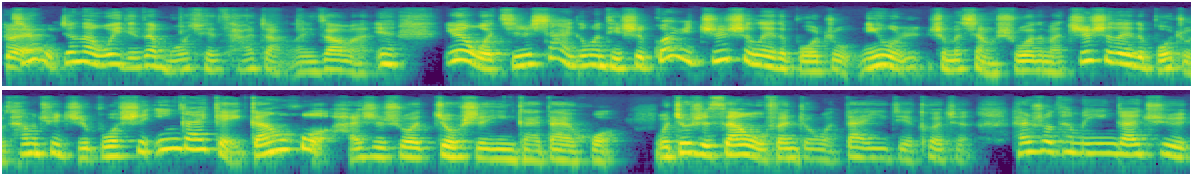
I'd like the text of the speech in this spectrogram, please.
其实我真的我已经在摩拳擦掌了，你知道吗？因为因为我其实下一个问题是关于知识类的博主，你有什么想说的吗？知识类的博主他们去直播是应该给干货，还是说就是应该带货？我就是三五分钟，我带一节课程，还是说他们应该去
